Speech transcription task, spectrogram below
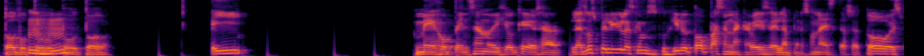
Todo, todo, todo, todo. Y me dejó pensando, dije, ok, o sea, las dos películas que hemos escogido, todo pasa en la cabeza de la persona esta, o sea, todo es,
